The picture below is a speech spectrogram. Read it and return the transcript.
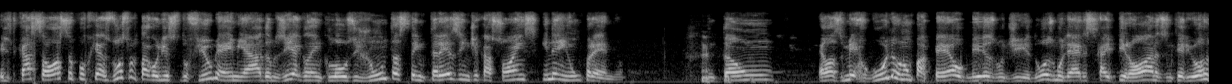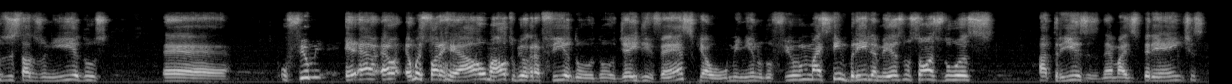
ele, caça Oscar porque as duas protagonistas do filme, a Amy Adams e a Glenn Close juntas, têm 13 indicações e nenhum prêmio. Então, elas mergulham num papel mesmo de duas mulheres caipironas interior dos Estados Unidos. É, o filme é, é, é, uma história real, uma autobiografia do, do J.D. Vance, que é o menino do filme, mas quem brilha mesmo são as duas atrizes né, mais experientes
